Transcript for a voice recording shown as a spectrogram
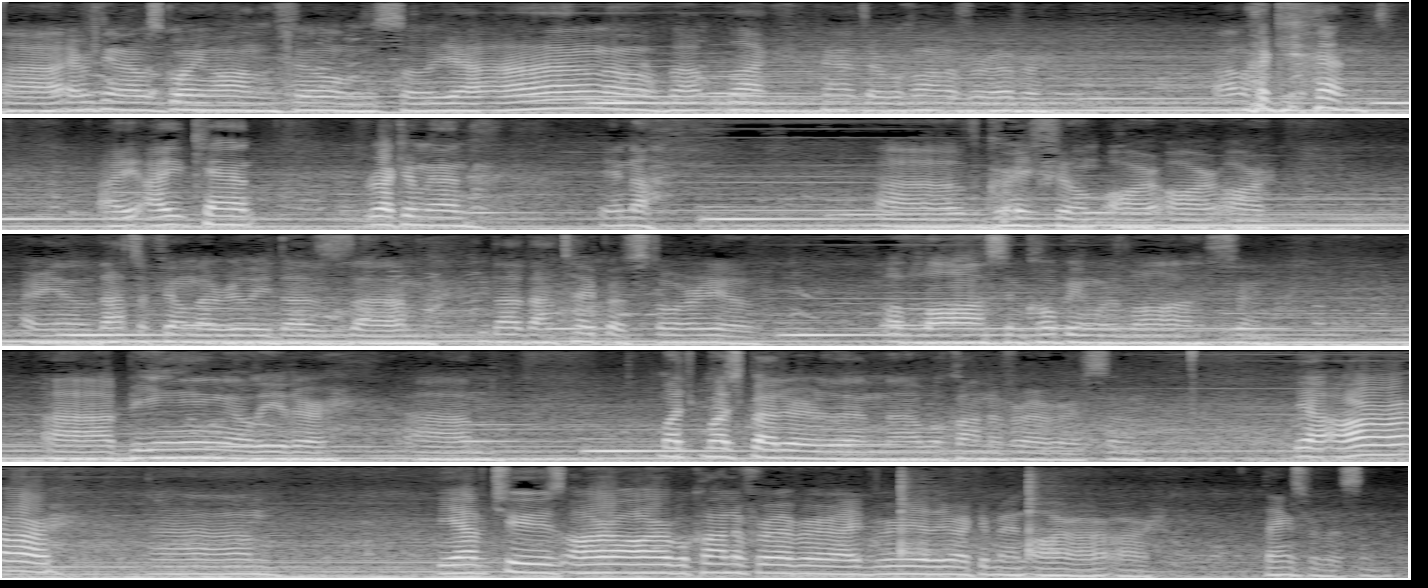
uh, everything that was going on in the film. So yeah, I don't know about Black Panther: Wakanda Forever. Um, again, I I can't recommend enough. Uh, great film, RRR. I mean, that's a film that really does um, that, that type of story of, of loss and coping with loss and uh, being a leader. Um, much, much better than uh, Wakanda Forever. So, yeah, RRR. Um, if you have to choose RRR, Wakanda Forever, I'd really recommend RRR. Thanks for listening.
